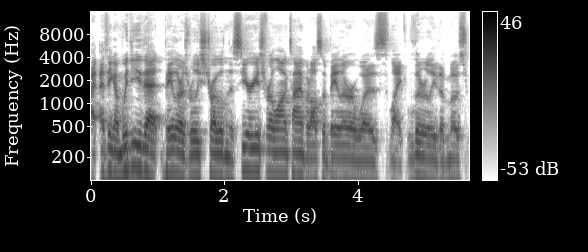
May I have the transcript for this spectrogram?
I, I think I'm with you that Baylor has really struggled in the series for a long time, but also Baylor was like literally the most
